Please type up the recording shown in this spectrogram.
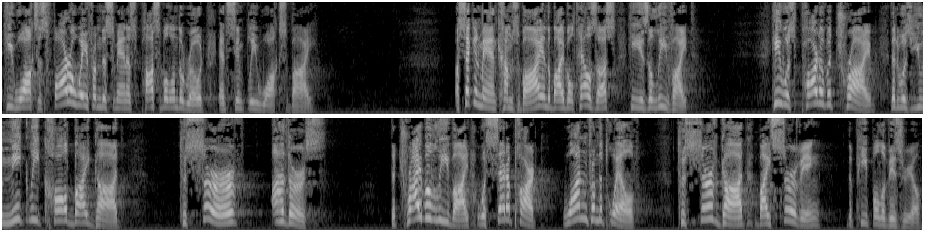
he walks as far away from this man as possible on the road and simply walks by. A second man comes by, and the Bible tells us he is a Levite. He was part of a tribe that was uniquely called by God to serve others. The tribe of Levi was set apart, one from the twelve, to serve God by serving the people of Israel.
